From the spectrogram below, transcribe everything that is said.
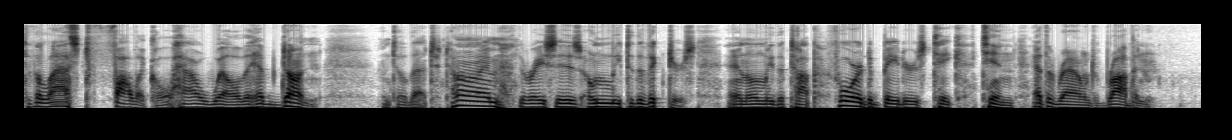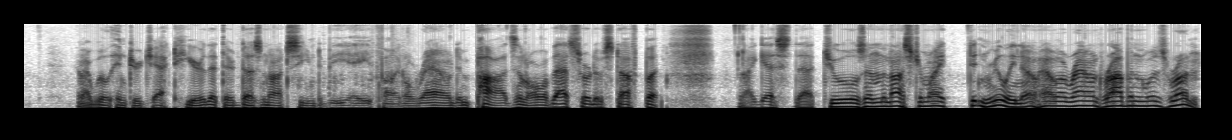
to the last follicle how well they have done. Until that time, the race is only to the victors, and only the top four debaters take tin at the round robin. And I will interject here that there does not seem to be a final round and pods and all of that sort of stuff, but I guess that Jules and the Nostrumite didn't really know how a round robin was run.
